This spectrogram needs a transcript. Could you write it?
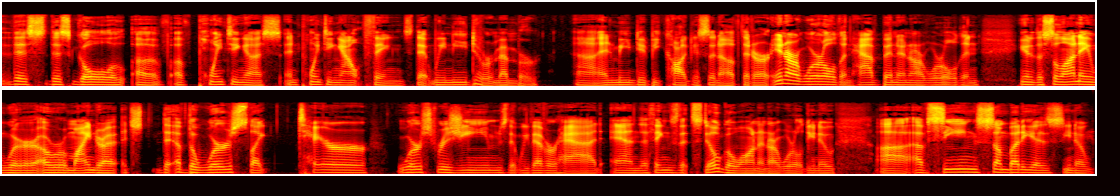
this this goal of of pointing us and pointing out things that we need to remember uh, and need to be cognizant of that are in our world and have been in our world. And you know, the Solanae were a reminder of the worst like terror worst regimes that we've ever had and the things that still go on in our world you know uh, of seeing somebody as you know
